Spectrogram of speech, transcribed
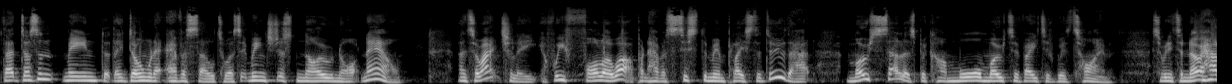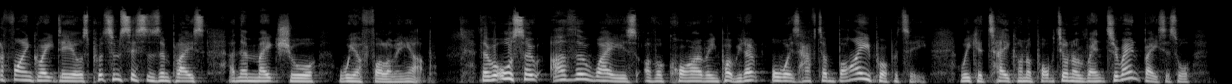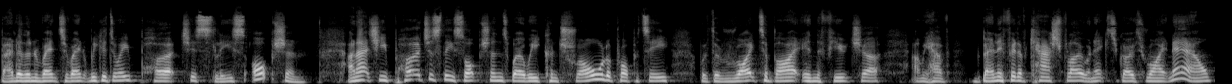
That doesn't mean that they don't want to ever sell to us. It means just no, not now. And so, actually, if we follow up and have a system in place to do that, most sellers become more motivated with time. So, we need to know how to find great deals, put some systems in place, and then make sure we are following up. There are also other ways of acquiring property. We don't always have to buy property. We could take on a property on a rent to rent basis, or better than rent to rent, we could do a purchase lease option. And actually, purchase lease options where we control the property with the right to buy it in the future, and we have benefit of cash flow and extra growth right now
